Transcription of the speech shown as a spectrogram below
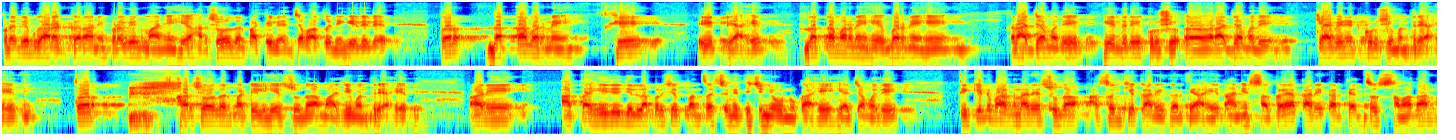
प्रदीप गारटकर आणि प्रवीण माने हे हर्षवर्धन पाटील यांच्या बाजूने गेलेले आहेत. तर दत्ता भरणे हे एकटे आहेत. दत्ता भरणे हे भरणे हे राज्यामध्ये केंद्रीय कृषी राज्यामध्ये कॅबिनेट कृषी मंत्री आहेत. तर हर्षवर्धन पाटील हे सुद्धा माजी मंत्री आहेत. आणि आता ही जी जिल्हा परिषद पंचायत समितीची निवडणूक आहे याच्यामध्ये तिकीट मागणारे सुद्धा असंख्य कार्यकर्ते आहेत आणि सगळ्या कार्यकर्त्यांचं समाधान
